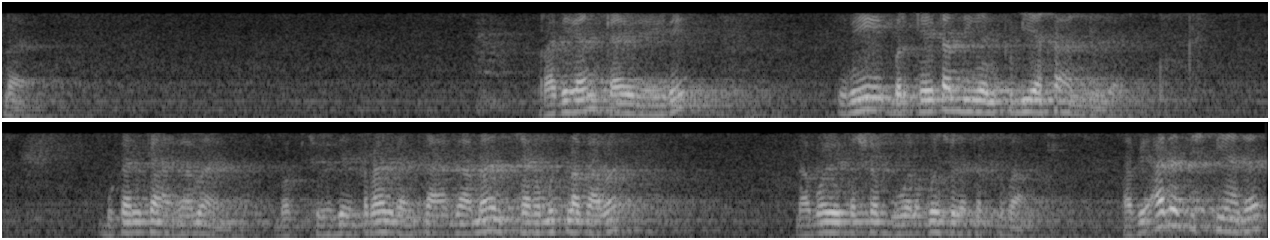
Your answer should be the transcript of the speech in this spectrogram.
Nah, perhatikan kaidah ini. Ini berkaitan dengan kebiasaan tidak. Bukan keagamaan. Sebab sudah diterangkan keagamaan secara mutlak apa? Tidak boleh tasyabuh walaupun sudah tersebar. Tapi ada istiadat.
